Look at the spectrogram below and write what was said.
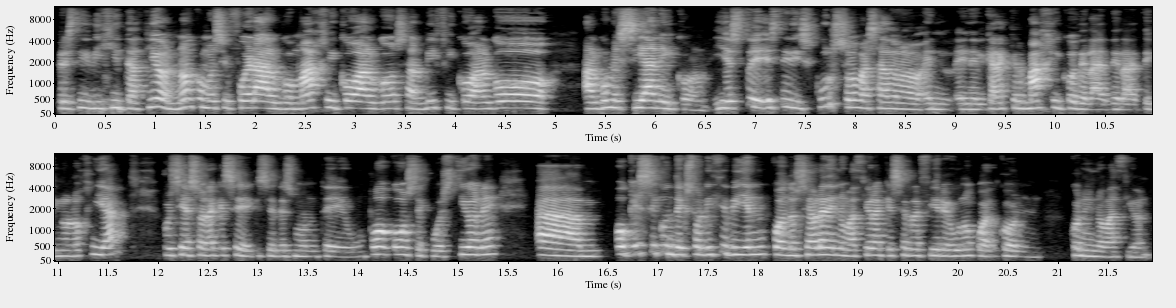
prestidigitación, ¿no? Como si fuera algo mágico, algo salvífico, algo algo mesiánico. Y este, este discurso basado en, el carácter mágico de la, de la, tecnología, pues ya es hora que se, que se desmonte un poco, se cuestione o que se contextualice bien cuando se habla de innovación, a qué se refiere uno con, con innovación.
